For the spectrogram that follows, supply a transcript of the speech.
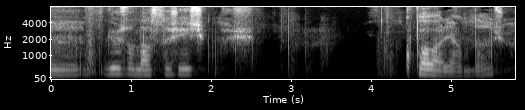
Ee, görüyorsun Last'a şey çıkmış. Kupa var yanında şöyle.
